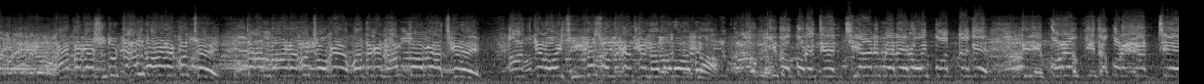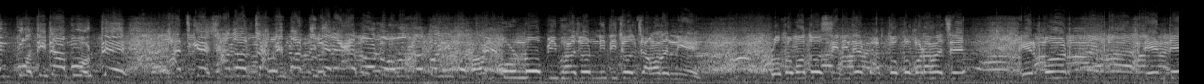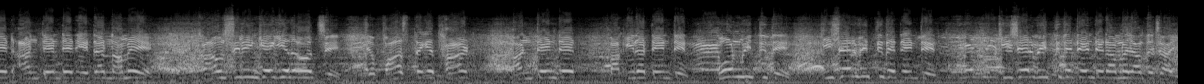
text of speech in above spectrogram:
এখন শুধু টাল বাড়া করছে টাল বাড়া করছে ওকে ওখান থেকে নামতে হবে আজকে আজকে ওই সিংহাসন থেকে আজকে নামাবো আমরা কলঙ্কিত করেছেন চেয়ারম্যানের ওই পদটাকে তিনি কলঙ্কিত করে যাচ্ছেন প্রতিটা মুহূর্তে। আজকে সাধারণ চাকরি প্রার্থীদের এমন অবস্থা তৈরি করছে। সম্পূর্ণ বিভাজন নীতি চলছে আমাদের নিয়ে। প্রথমত সিডিদের পার্থক্য করা হয়েছে। এরপর টেন্টেড আনটেন্টেড এটার নামে কাউন্সিলিংকে এগিয়ে দেওয়া হচ্ছে। যে ফার্স্ট থেকে থার্ড আনটেন্টেড বাকিরা টেন্টেড কোন ভিত্তিতে? কিসের ভিত্তিতে টেন্টেড কিসের ভিত্তিতে টেন্টেড আমরা জানতে চাই।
